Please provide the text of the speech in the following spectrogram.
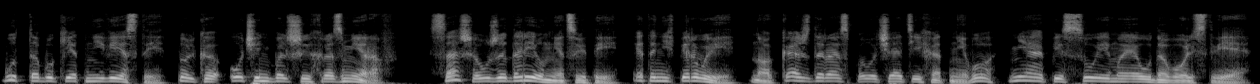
будто букет невесты, только очень больших размеров. Саша уже дарил мне цветы, это не впервые, но каждый раз получать их от него неописуемое удовольствие.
